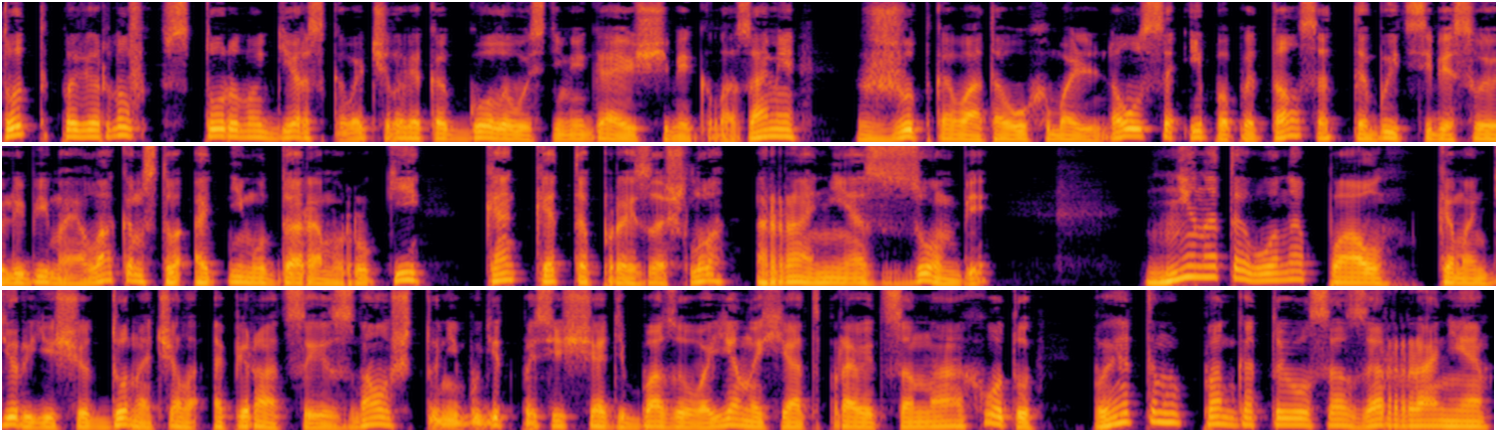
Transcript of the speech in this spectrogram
Тот, повернув в сторону дерзкого человека голову с немигающими глазами, жутковато ухмыльнулся и попытался добыть себе свое любимое лакомство одним ударом руки, как это произошло ранее с зомби. Не на того напал. Командир еще до начала операции знал, что не будет посещать базу военных и отправиться на охоту, поэтому подготовился заранее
